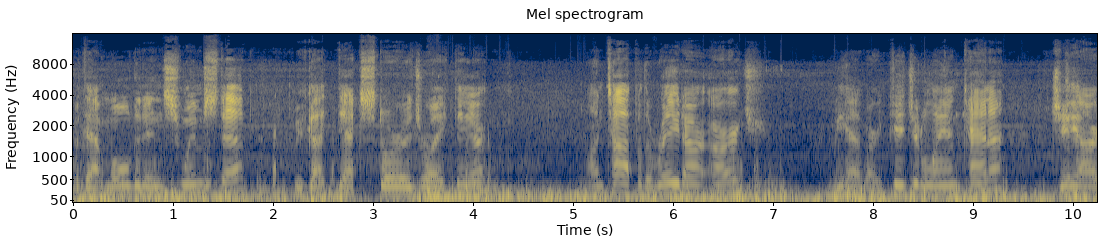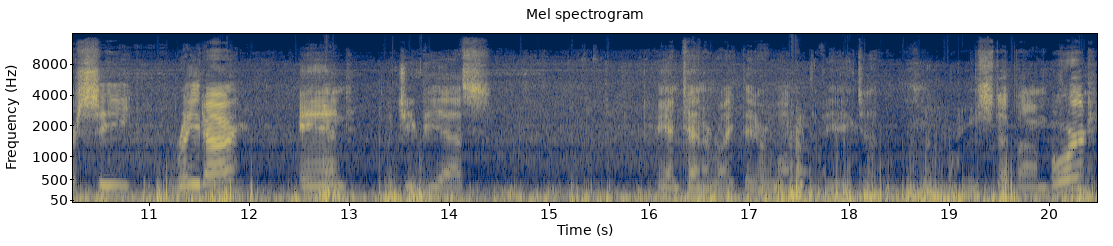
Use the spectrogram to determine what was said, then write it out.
with that molded in swim step. We've got deck storage right there. On top of the radar arch, we have our digital antenna, JRC radar, and a GPS antenna right there along with the VHF. We're going to step on board.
